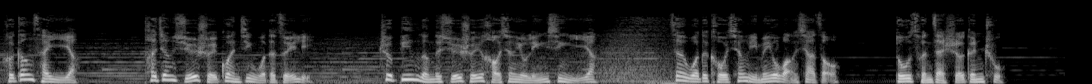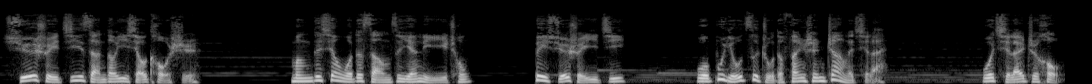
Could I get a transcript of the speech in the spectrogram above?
和刚才一样，他将雪水灌进我的嘴里，这冰冷的雪水好像有灵性一样。在我的口腔里没有往下走，都存在舌根处。血水积攒到一小口时，猛地向我的嗓子眼里一冲，被血水一击，我不由自主的翻身站了起来。我起来之后，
